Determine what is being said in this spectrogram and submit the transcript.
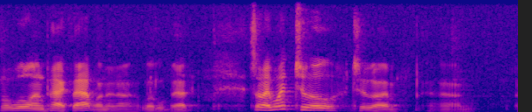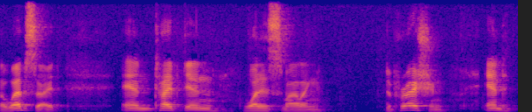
well we'll unpack that one in a little bit. So I went to to a, um, a website and typed in what is smiling depression, and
